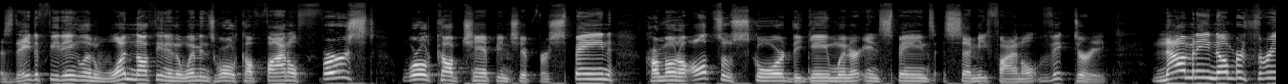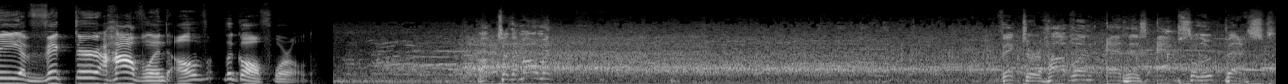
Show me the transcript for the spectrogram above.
as they defeat England 1 0 in the Women's World Cup final. First World Cup championship for Spain. Carmona also scored the game winner in Spain's semifinal victory. Nominee number three, Victor Hovland of the golf world. Up to the moment. Victor Hovland at his absolute best.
